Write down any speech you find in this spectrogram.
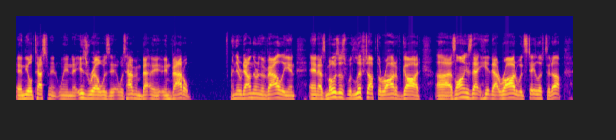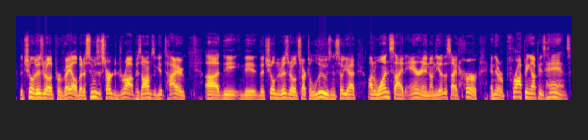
in the Old Testament when Israel was was having ba- in battle and they were down there in the valley and and as moses would lift up the rod of god uh, as long as that hit, that rod would stay lifted up the children of israel would prevail. But as soon as it started to drop his arms would get tired uh, the, the the children of israel would start to lose. And so you had on one side aaron on the other side Hur and they were propping up his hands.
